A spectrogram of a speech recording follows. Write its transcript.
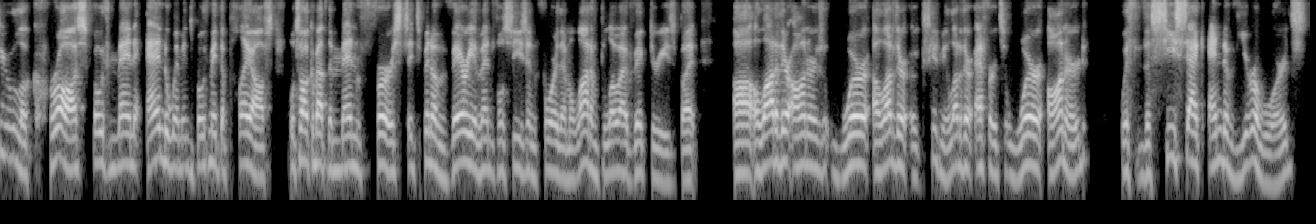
to lacrosse. Both men and women's both made the playoffs. We'll talk about the men first. It's been a very eventful season for them. A lot of blowout victories, but uh, a lot of their honors were a lot of their excuse me, a lot of their efforts were honored with the CSAC end of year awards.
